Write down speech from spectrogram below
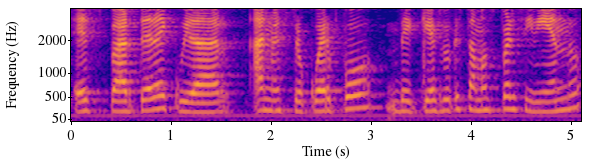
es parte de cuidar a nuestro cuerpo, de qué es lo que estamos percibiendo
